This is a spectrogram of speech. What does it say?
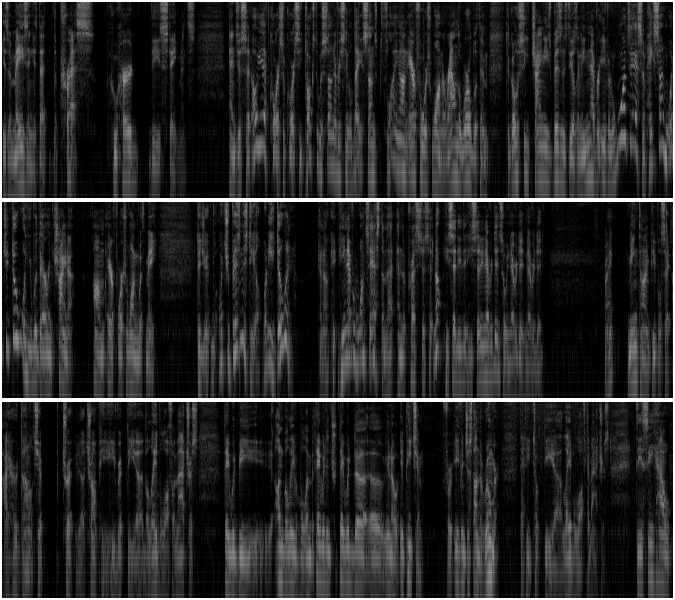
is amazing is that the press who heard these statements and just said, "Oh yeah, of course, of course." He talks to his son every single day. His son's flying on Air Force One around the world with him to go see Chinese business deals, and he never even once asked him, "Hey son, what'd you do while you were there in China, um, Air Force One with me?" Did you? What's your business deal? What are you doing? You know, he, he never once asked them that, and the press just said, "No." He said he did. He said he never did, so he never did. Never did. Right. Meantime, people say, "I heard Donald Chip, uh, Trump. He, he ripped the uh, the label off a mattress." They would be unbelievable, and they would they would uh, uh, you know impeach him for even just on the rumor that he took the uh, label off the mattress. Do you see how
